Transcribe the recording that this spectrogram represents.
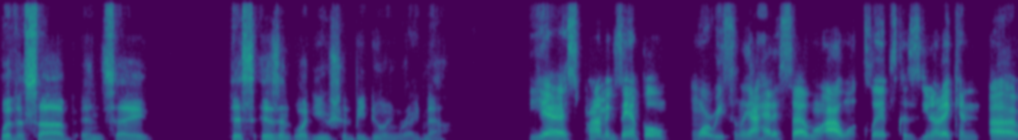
with a sub and say, this isn't what you should be doing right now. Yes, prime example. More recently, I had a sub on I Want Clips because you know they can uh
